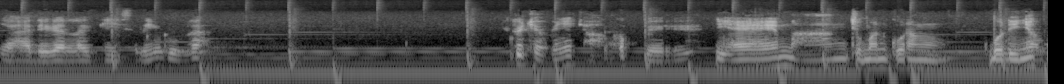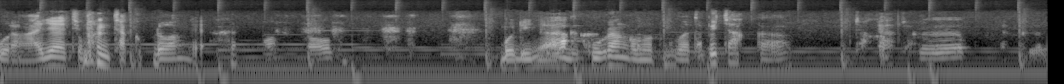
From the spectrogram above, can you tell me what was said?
ya adegan lagi selingkuh lah. Itu ceweknya cakep deh. Ya emang. Cuman kurang bodinya kurang aja cuman cakep doang ya. Mantap bodinya agak kurang kalau menurut gua tapi cakep. Cakep, cakep. cakep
